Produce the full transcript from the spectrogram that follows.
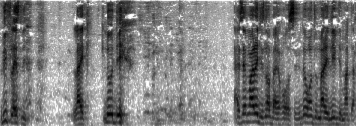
reflexly, like kilo day. I said, marriage is not by force. If you don't want to marry, leave the matter.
